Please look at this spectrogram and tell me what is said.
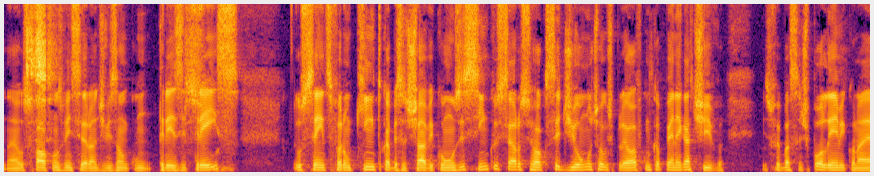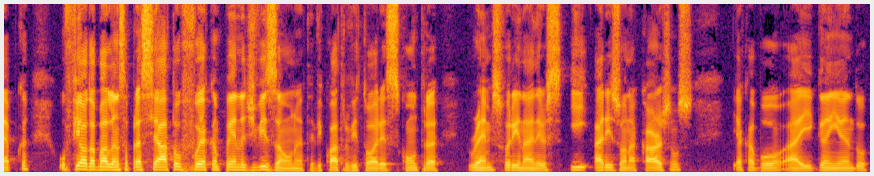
Né? Os Falcons venceram a divisão com 13-3. Os Saints foram quinto cabeça de chave com 11-5 e o Seattle Seahawks sediou um jogo de playoff com campanha negativa. Isso foi bastante polêmico na época. O fiel da balança para Seattle foi a campanha na divisão. Né? Teve quatro vitórias contra Rams, 49ers e Arizona Cardinals e acabou aí ganhando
